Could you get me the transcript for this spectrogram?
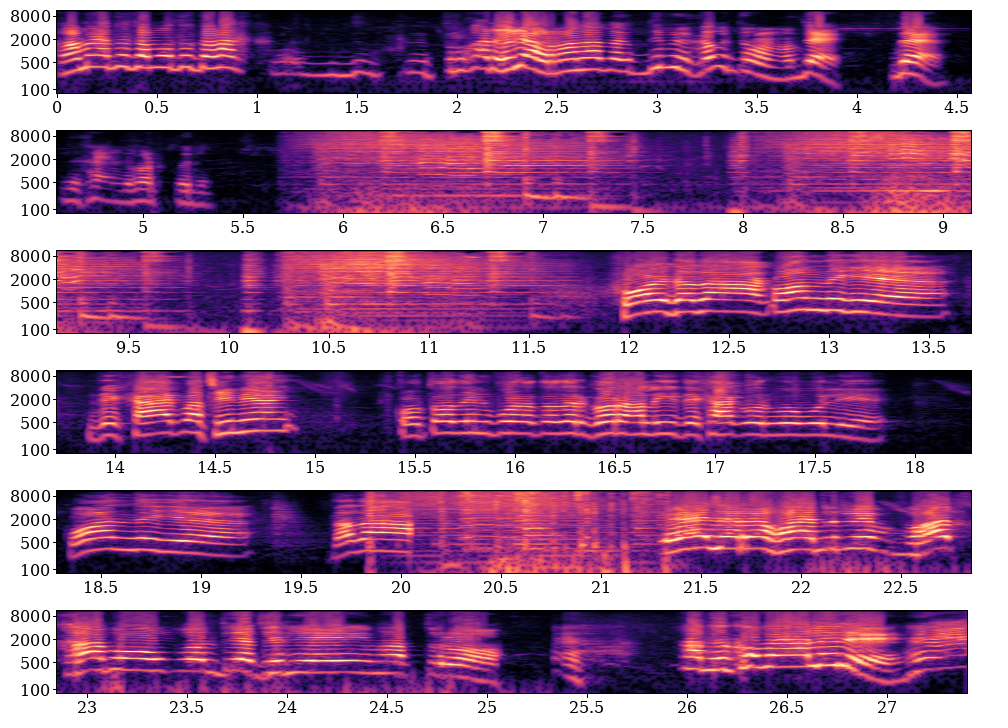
কামে এত যাব তো দাঁড়া তরকারি হলে রান্না দিবি খাবি তো মামা দে দে দেখাই করে। কই দাদা কোন দিকে দেখাই পাচ্ছি নাই। কতদিন পরে তোদের ঘর আলি দেখা করব বলিয়ে? কোন দিকে? দাদা! এই যে রে ভাই ভাত খাব বলতেছিলি এই মাত্র আমি কবে আলি রে? হ্যাঁ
